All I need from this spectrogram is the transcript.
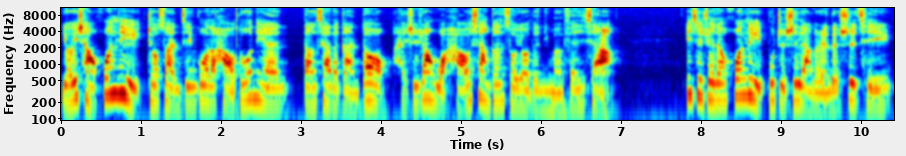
有一场婚礼，就算经过了好多年，当下的感动还是让我好想跟所有的你们分享。一直觉得婚礼不只是两个人的事情，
